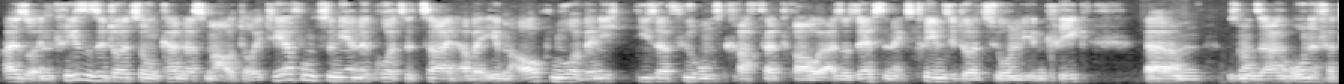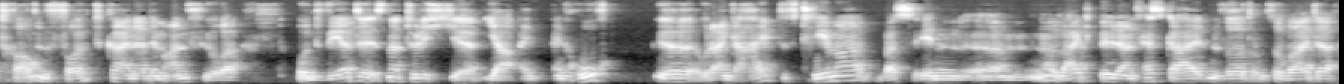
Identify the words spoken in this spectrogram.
Also in Krisensituationen kann das mal autoritär funktionieren, eine kurze Zeit, aber eben auch nur, wenn ich dieser Führungskraft vertraue. Also selbst in Extremsituationen wie im Krieg ähm, muss man sagen, ohne Vertrauen folgt keiner dem Anführer. Und Werte ist natürlich äh, ja ein, ein hoch äh, oder ein gehyptes Thema, was in ähm, ne, Leitbildern festgehalten wird und so weiter.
